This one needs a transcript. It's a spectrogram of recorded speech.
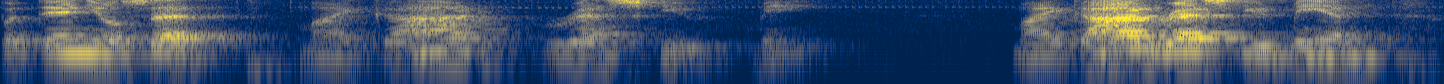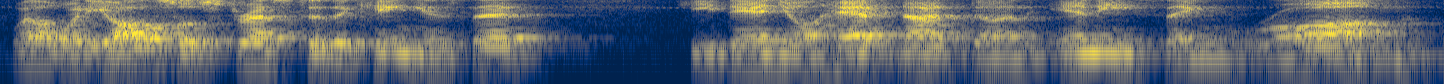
But Daniel said, My God rescued me. My God rescued me. And well, what he also stressed to the king is that he, Daniel, had not done anything wrong.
